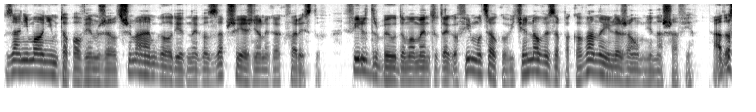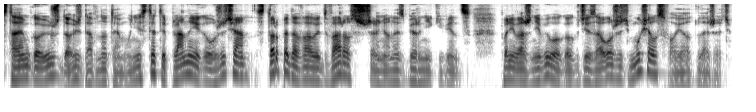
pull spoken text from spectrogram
Zanim o nim to powiem, że otrzymałem go od jednego z zaprzyjaźnionych akwarystów. Filtr był do momentu tego filmu całkowicie nowy, zapakowany i leżał u mnie na szafie. A dostałem go już dość dawno temu. Niestety plany jego użycia storpedowały dwa rozszczelnione zbiorniki, więc ponieważ nie było go gdzie założyć, musiał swoje odleżeć.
